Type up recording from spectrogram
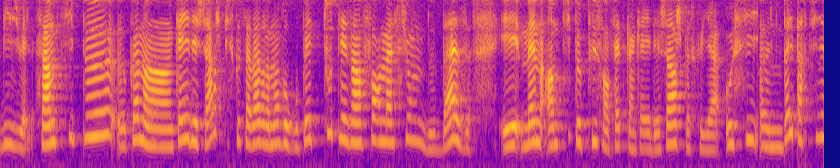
visuelle. C'est un petit peu euh, comme un cahier des charges puisque ça va vraiment regrouper toutes les informations de base et même un petit peu plus en fait qu'un cahier des charges parce qu'il y a aussi une belle partie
